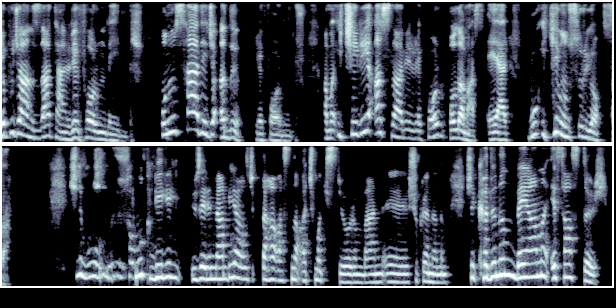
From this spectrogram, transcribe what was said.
yapacağınız zaten reform değildir. Onun sadece adı reformdur. Ama içeriği asla bir reform olamaz eğer bu iki unsur yoksa. Şimdi bu somut delil üzerinden birazcık daha aslında açmak istiyorum ben e, Şükran Hanım. Şimdi kadının beyanı esastır.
